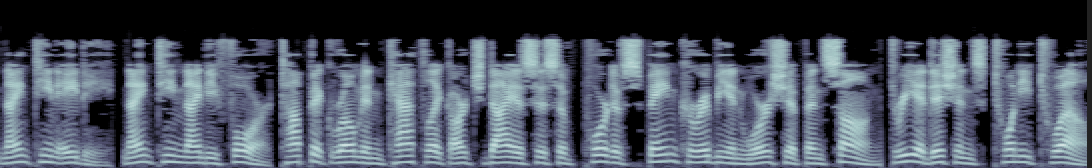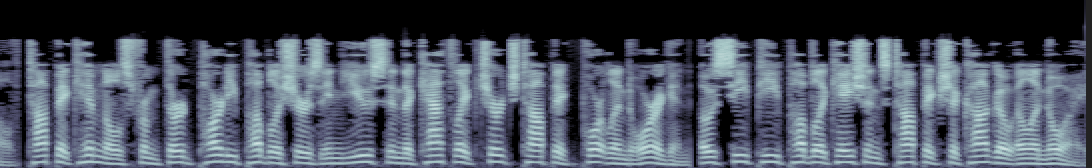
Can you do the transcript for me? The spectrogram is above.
1980, 1994 Topic Roman Catholic Archdiocese of Port of Spain Caribbean Worship and Song 3 editions 2012 Topic Hymnals from third-party publishers in use use in the Catholic Church topic Portland, Oregon, OCP Publications topic Chicago, Illinois,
